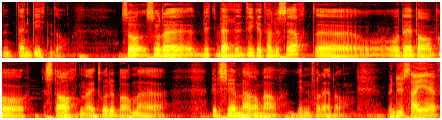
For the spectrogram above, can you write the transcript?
den biten der. Så, så det er blitt veldig digitalisert, eh, og det er bare på starten. Jeg tror det bare med, vil skje mer og mer innenfor det. da. Men du sier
